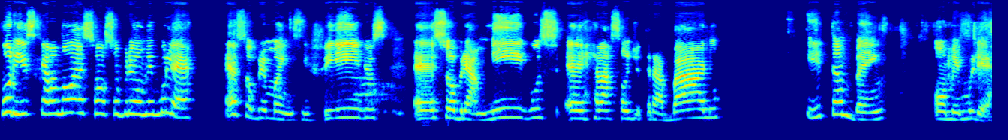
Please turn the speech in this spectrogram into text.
Por isso que ela não é só sobre homem e mulher. É sobre mães e filhos, é sobre amigos, é relação de trabalho e também homem e mulher.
